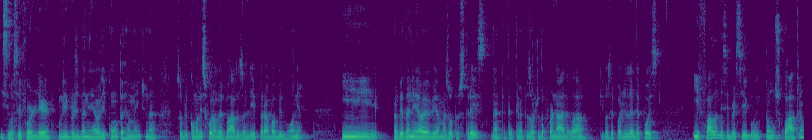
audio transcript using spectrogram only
e se você for ler o livro de Daniel, ele conta realmente, né, sobre como eles foram levados ali para a Babilônia. E havia Daniel e havia mais outros três, né, que até tem um episódio da fornalha lá, que você pode ler depois. E fala nesse versículo, então os quatro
